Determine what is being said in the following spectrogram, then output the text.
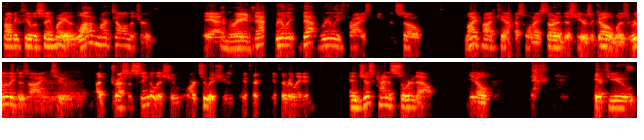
probably feel the same way. A lot of them aren't telling the truth, and, Agreed. that really that really fries me. And so, my podcast, when I started this years ago, was really designed to address a single issue or two issues if they're if they're related, and just kind of sort it out. You know, if you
